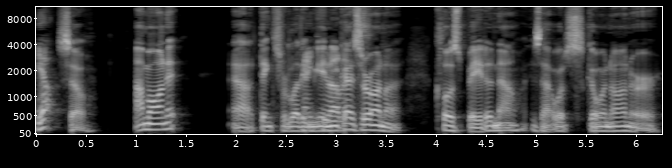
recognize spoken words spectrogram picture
Yeah. So I'm on it. Uh, thanks for letting Thank me in. You, you guys are on a close beta now. Is that what's going on, or?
